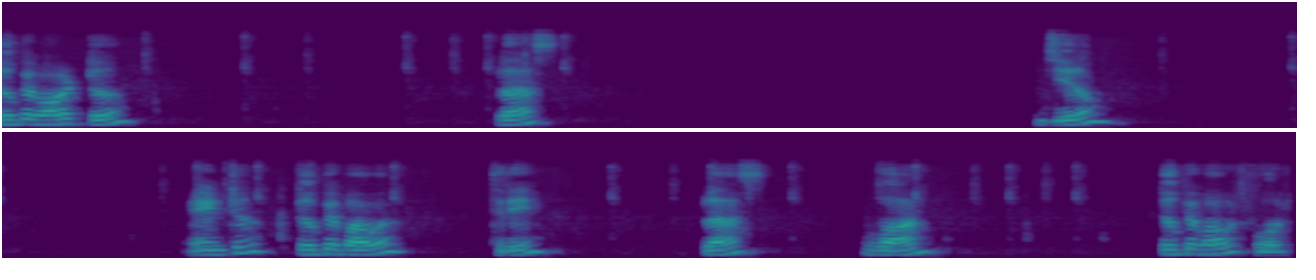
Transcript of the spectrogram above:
2 power 2 plus 0 into 2 p power 3 plus 1 2 p power 4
